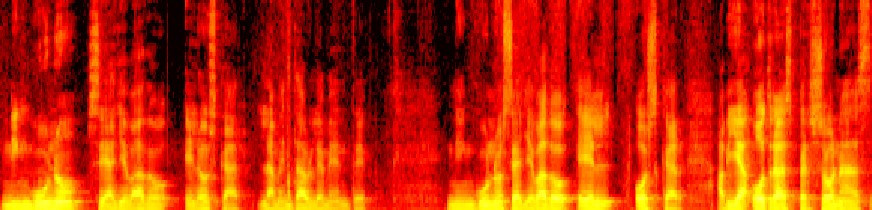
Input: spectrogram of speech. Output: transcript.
Ninguno se ha llevado el Oscar, lamentablemente. Ninguno se ha llevado el Oscar. Había otras personas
